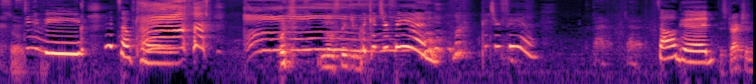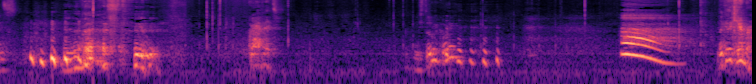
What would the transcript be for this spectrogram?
Stevie, it's okay. Little stinky. Look at your fan. Look. Look at your fan. It's all good. Distractions. They're the best. Grab it. You still recording? Look at the camera.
